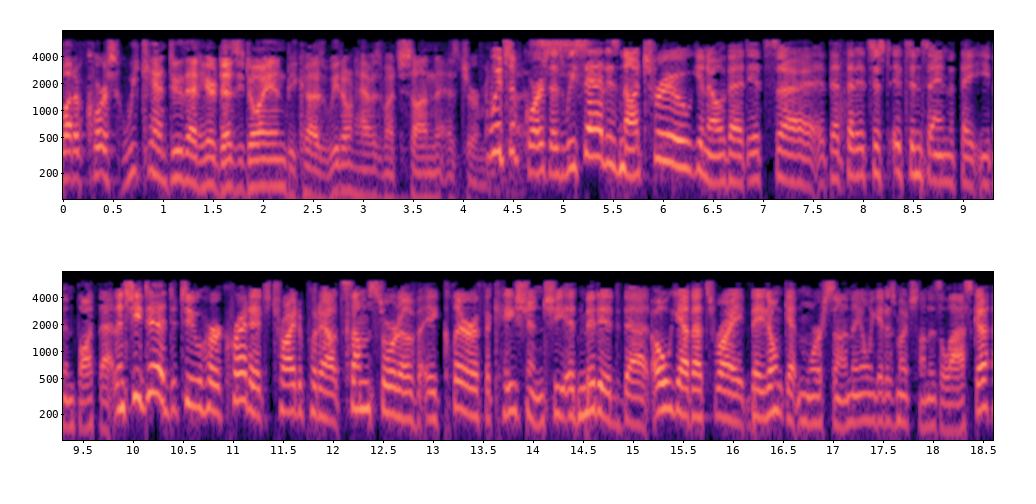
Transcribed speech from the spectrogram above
But of course, we can't do that here, Desi Doyen, because we don't have as much sun as Germany. Which, of course, as we said, is not true. You know that it's uh, that that it's just it's insane that they even thought that. And she did, to her credit, try to put out some sort of a clarification. She admitted that, oh yeah, that's right, they don't get more sun, they only get as much sun as Alaska.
